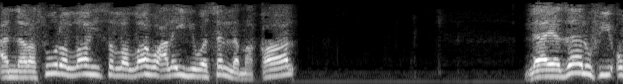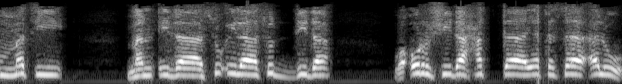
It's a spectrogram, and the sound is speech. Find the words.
أن رسول الله صلى الله عليه وسلم قال لا يزال في أمتي من إذا سئل سدد وأرشد حتى يتساءلوا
